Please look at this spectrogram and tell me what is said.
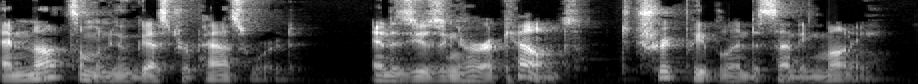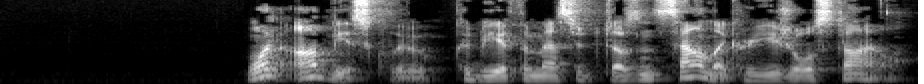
and not someone who guessed her password? And is using her account to trick people into sending money. One obvious clue could be if the message doesn't sound like her usual style.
